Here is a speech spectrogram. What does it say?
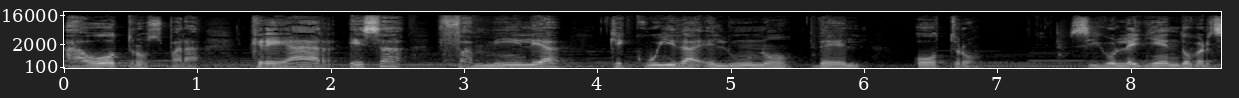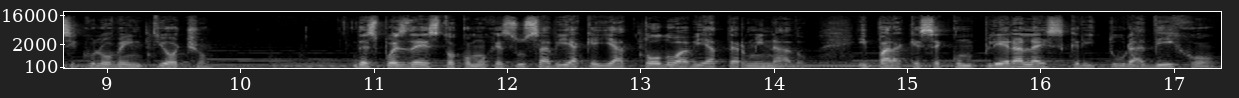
a otros para crear esa familia que cuida el uno del otro. Sigo leyendo versículo 28. Después de esto, como Jesús sabía que ya todo había terminado, y para que se cumpliera la escritura, dijo,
